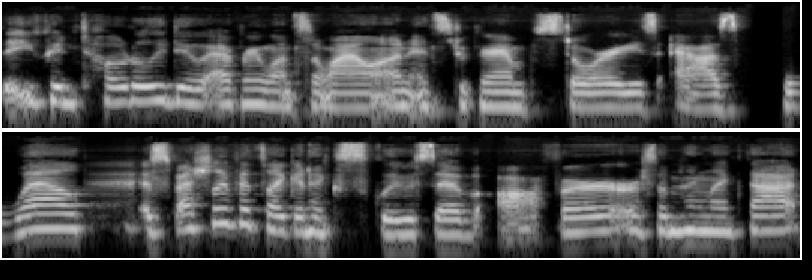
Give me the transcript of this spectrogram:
that you can totally do every once in a while on Instagram stories as well, especially if it's like an exclusive offer or something like that.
